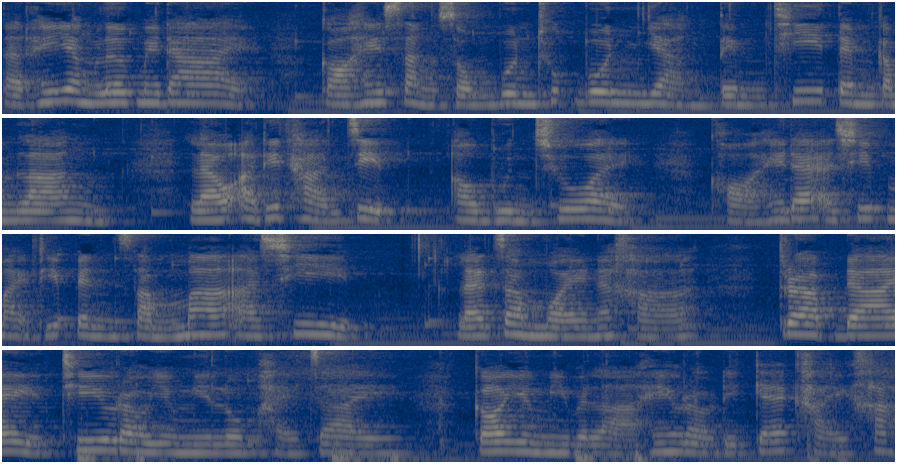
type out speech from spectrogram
แต่ถ้ายังเลิกไม่ได้ ก็ให้สั่งสมบุญทุกบุญอย่างเต็มที่เต็มกำลัง แล้วอธิษฐานจิตเอาบุญช่วย ขอให้ได้อาชีพใหม่ที่เป็นสัมมาอาชีพ และจำไว้นะคะ ตราบใดที่เรายังมีลมหายใจ ก็ยังมีเวลาให้เราได้แก้ไขค่ะ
